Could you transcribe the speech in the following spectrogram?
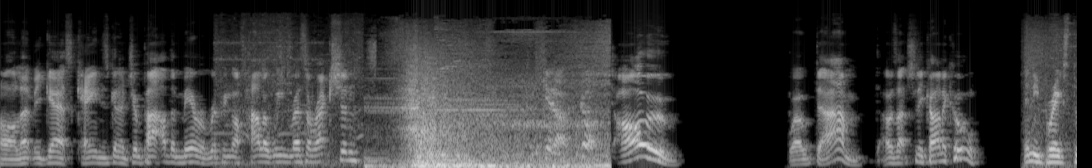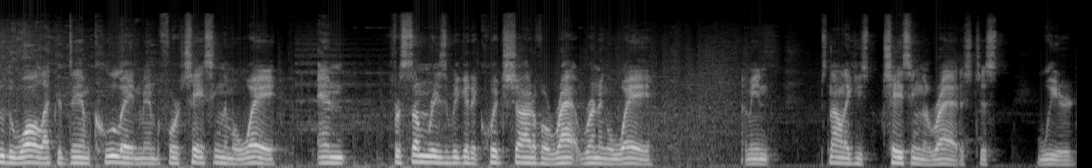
Oh, let me guess. Kane is gonna jump out of the mirror, ripping off Halloween Resurrection. Get up, go! Oh! Well, damn. That was actually kind of cool. Then he breaks through the wall like the damn Kool-Aid man before chasing them away. And for some reason we get a quick shot of a rat running away. I mean, it's not like he's chasing the rat, it's just weird.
